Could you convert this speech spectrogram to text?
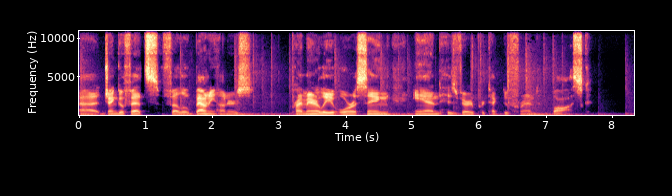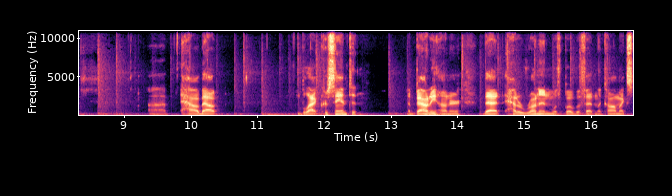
uh, Jango Fett's fellow bounty hunters, primarily Aurra Sing and his very protective friend Bossk. Uh, how about Black Krrsantan, a bounty hunter that had a run in with Boba Fett in the comics,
